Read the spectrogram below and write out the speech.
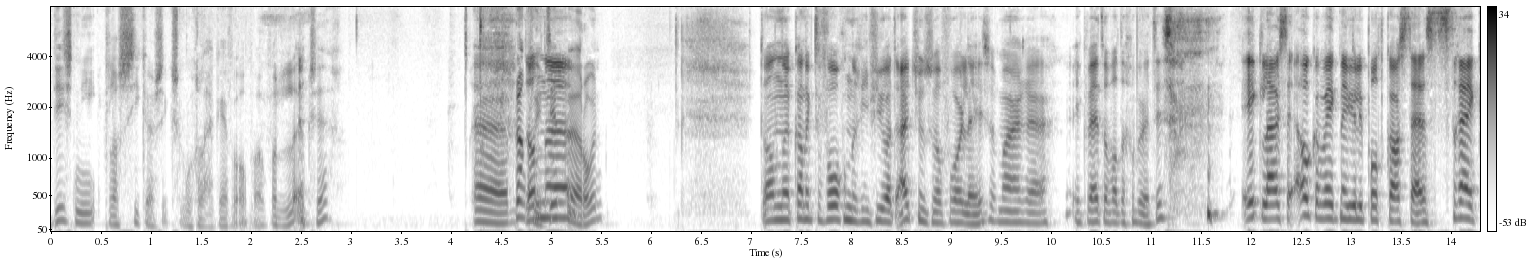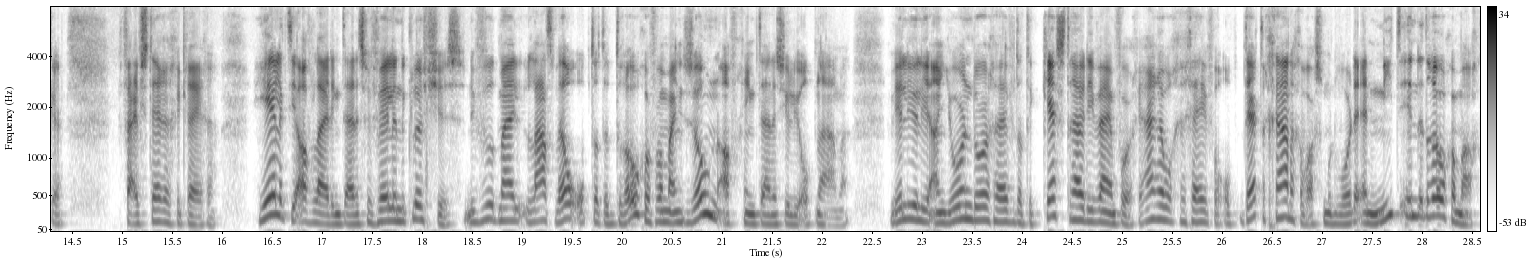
Disney klassiekers. Ik zoek hem gelijk even op. Ook. Wat leuk zeg. Eh bedankt Dan, voor je tip, eh, eh. Dan kan ik de volgende review uit iTunes wel voorlezen, maar eh, ik weet al wat er gebeurd is. ik luister elke week naar jullie podcast tijdens het strijken. Vijf sterren gekregen. Heerlijk die afleiding tijdens vervelende klusjes. Nu viel het mij laatst wel op dat de droger van mijn zoon afging tijdens jullie opname. Willen jullie aan Jorn doorgeven dat de kersttrui die wij hem vorig jaar hebben gegeven op 30 graden gewassen moet worden en niet in de droger mag?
